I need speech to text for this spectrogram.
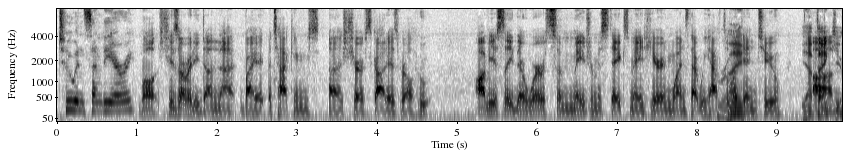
too incendiary? Well, she's already done that by attacking uh, Sheriff Scott Israel, who obviously there were some major mistakes made here and ones that we have to look into. Um, Yeah, thank you.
